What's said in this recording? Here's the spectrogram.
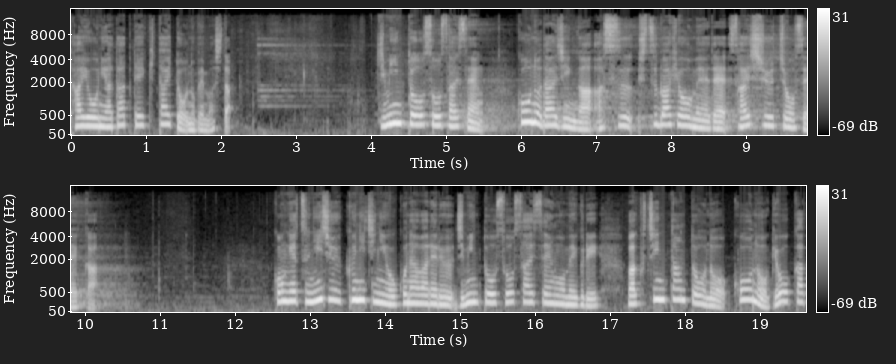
対応に当たっていきたいと述べました。自民党総裁選河野大臣が明日出馬表明で最終調整か。今月29日に行われる自民党総裁選をめぐりワクチン担当の河野行革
